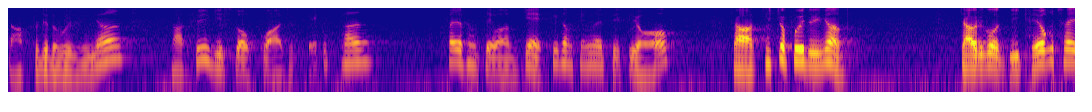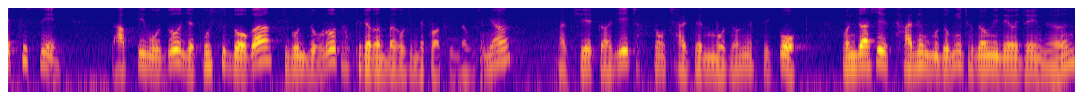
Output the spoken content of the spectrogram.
자, 앞쪽에도 보여드리면 자, 휠 기스 없고 아주 깨끗한 타이어 상태와 함께 휠 상태 확인할 수 있고요. 자, 뒤쪽 보여드리면 자, 그리고 이 대형차의 필수인 앞뒤 모두 이제 구스도어가 기본적으로 다 들어간다고 보시면 될 것 같습니다. 보시면 자, 뒤에까지 작동 잘 되는 모습을 확인할 수 있고 원자식 4륜 구동이 적용이 되어져 있는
